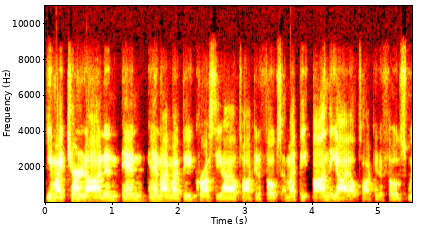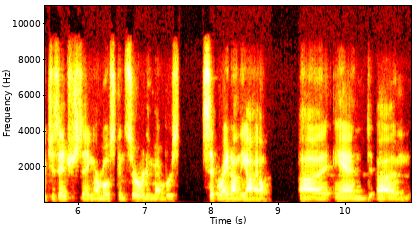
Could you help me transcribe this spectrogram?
you might turn it on and and and I might be across the aisle talking to folks. I might be on the aisle talking to folks, which is interesting. Our most conservative members sit right on the aisle. Uh, and um,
